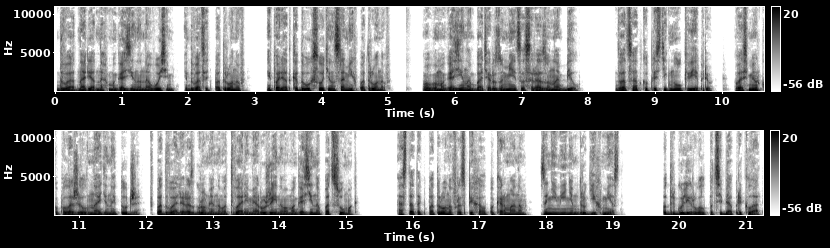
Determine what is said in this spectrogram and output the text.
два однорядных магазина на 8 и 20 патронов и порядка двух сотен самих патронов. Оба магазина батя, разумеется, сразу набил. Двадцатку пристегнул к вепрю, Восьмерку положил в найденный тут же, в подвале разгромленного тварями оружейного магазина под сумок. Остаток патронов распихал по карманам за неимением других мест. Подрегулировал под себя приклад.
